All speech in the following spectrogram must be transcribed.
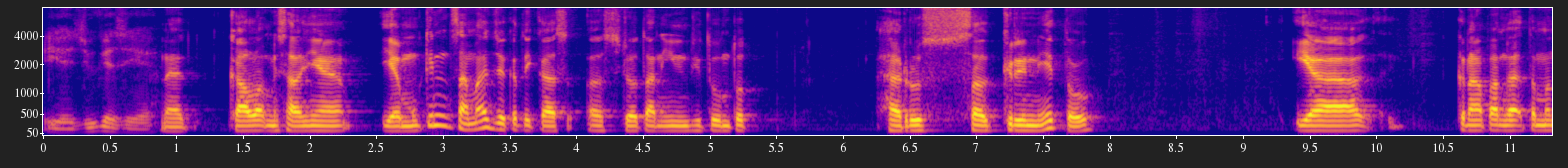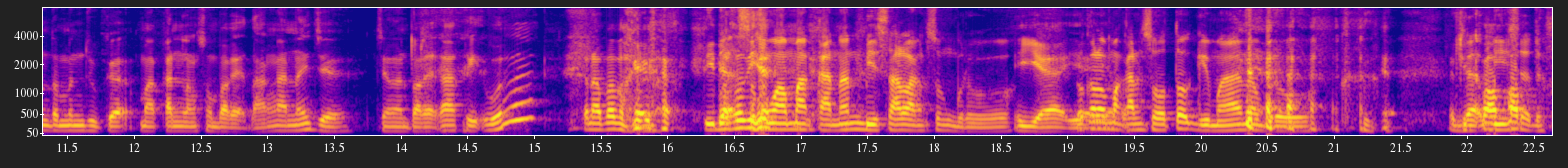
gitu. Iya juga sih ya. Nah kalau misalnya ya mungkin sama aja ketika eh, sedotan ini dituntut harus segreen itu, ya kenapa nggak teman-teman juga makan langsung pakai tangan aja, jangan pakai kaki. Wah kenapa pakai? Tidak Maksudnya- semua makanan bisa langsung bro. Iya, iya, kalau iya. makan soto gimana bro? Gak bisa dong.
